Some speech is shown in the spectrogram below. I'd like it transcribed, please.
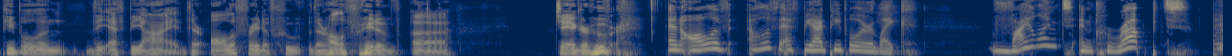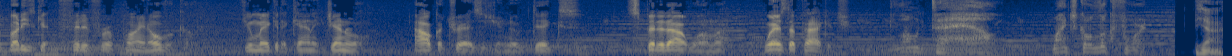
people in the FBI, they're all afraid of who they're all afraid of uh J. Edgar Hoover. And all of all of the FBI people are like violent and corrupt. Your buddy's getting fitted for a pine overcoat. If you make it a county general, Alcatraz is your new digs. Spit it out, Wilma. Where's the package? Blown to hell. Why don't you go look for it? Yeah.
